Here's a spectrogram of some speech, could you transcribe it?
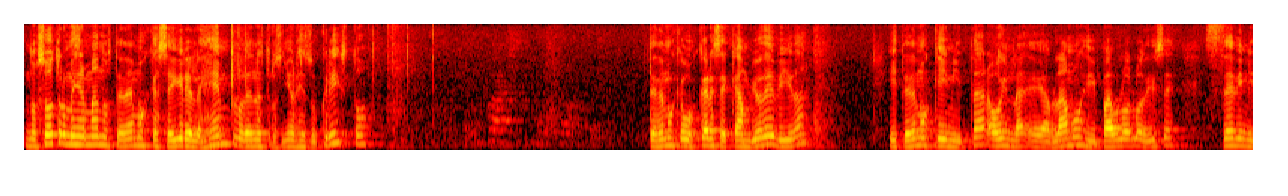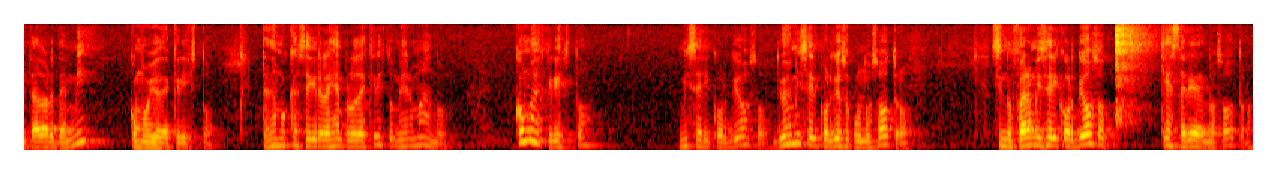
Nosotros, mis hermanos, tenemos que seguir el ejemplo de nuestro Señor Jesucristo. Tenemos que buscar ese cambio de vida y tenemos que imitar. Hoy eh, hablamos y Pablo lo dice, sed imitador de mí como yo de Cristo. Tenemos que seguir el ejemplo de Cristo, mis hermanos. ¿Cómo es Cristo? Misericordioso. Dios es misericordioso con nosotros. Si no fuera misericordioso, ¿qué sería de nosotros?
